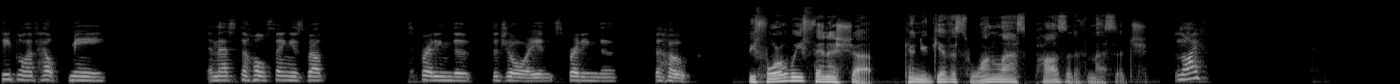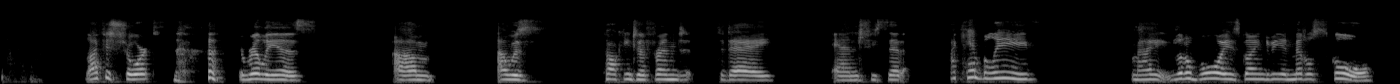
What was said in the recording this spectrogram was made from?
people have helped me, and that's the whole thing is about spreading the the joy and spreading the the hope. Before we finish up, can you give us one last positive message? Life life is short. it really is. Um, I was talking to a friend today, and she said, "I can't believe my little boy is going to be in middle school."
